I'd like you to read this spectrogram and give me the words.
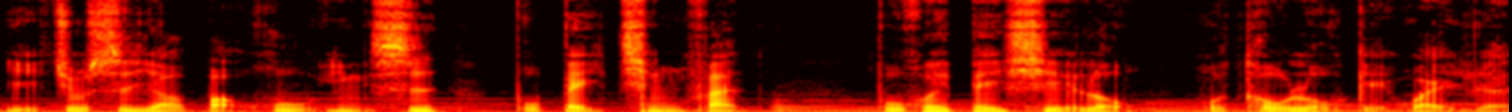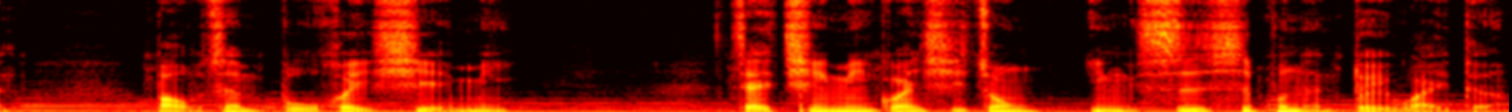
也就是要保护隐私不被侵犯，不会被泄露或透露给外人，保证不会泄密。在亲密关系中，隐私是不能对外的，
